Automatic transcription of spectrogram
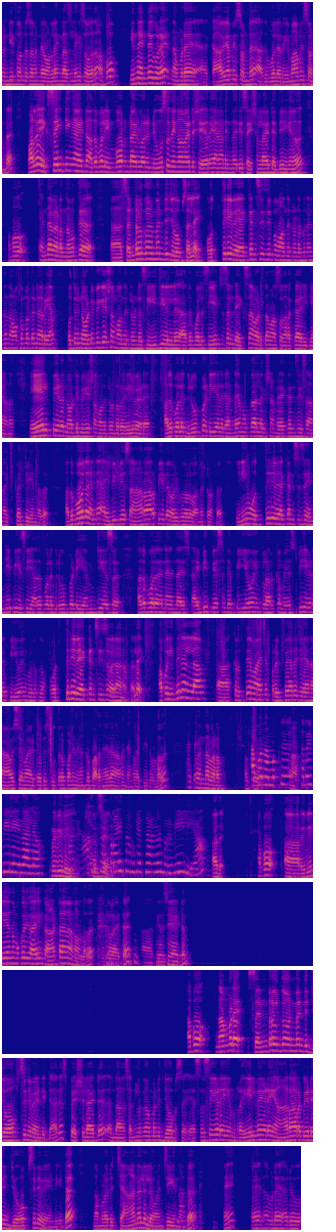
Twenty four സെവന്റെ online ക്ലാസ്സിലേക്ക് സ്വാഗതം. അപ്പോൾ ഇന്ന് എന്റെ കൂടെ നമ്മുടെ കാവ്യ മിസ് ഉണ്ട് അതുപോലെ റീമ മിസ് ഉണ്ട്. വളരെ എക്സൈറ്റിംഗ് ആയിട്ട് അതുപോലെ ഇമ്പോർട്ടന്റ് ആയിട്ടുള്ള ഒരു ന്യൂസ് നിങ്ങളുമായിട്ട് ഷെയർ ചെയ്യാനാണ് ഇന്നൊരു സെഷനിലായിട്ട് എത്തിയിരിക്കുന്നത്. അപ്പോൾ എന്താ വേണം നമുക്ക് സെൻട്രൽ ഗവൺമെന്റ് ജോബ്സ് അല്ലേ? ഒത്തിരി വേക്കൻസീസ് ഇപ്പോൾ വന്നിട്ടുണ്ട്. അപ്പോൾ നിങ്ങൾക്ക് നോക്കുമ്പോൾ തന്നെ അറിയാം ഒത്തിരി നോട്ടിഫിക്കേഷൻ വന്നിട്ടുണ്ട്. സി ജി എൽ അതുപോലെ സി എച്ച് എസ് എക്സാം അടുത്ത മാസം നടക്കാതിരിക്കുകയാണ്. എ എൽ പിയുടെ നോട്ടിഫിക്കേഷൻ വന്നിട്ടുണ്ട് റെയിൽവേയുടെ അതുപോലെ ഗ്രൂപ്പ് ഡി യുടെ രണ്ടേ മുക്കാൽ ലക്ഷം വേക്കൻസീസ് ആണ് എക്സ്പെക്ട് ചെയ്യുന്നത്. അതുപോലെ തന്നെ I B P S R R പിയുടെ ഒഴിവുകൾ വന്നിട്ടുണ്ട്. ഇനിയും ഒത്തിരി vacancies N D P C അതുപോലെ group D M T S അതുപോലെ തന്നെ എന്താ ഐ ബി പി എസിന്റെ പി ഒയും ക്ലർക്കും എസ് ബി ഐയുടെ പി ഒയും ക്ലർക്കും ഒത്തിരി വേക്കൻസീസ് വരാനുണ്ട് അല്ലേ? അപ്പൊ ഇതിനെല്ലാം കൃത്യമായിട്ട് പ്രിപ്പയർ ചെയ്യാൻ ആവശ്യമായിട്ട് ഒരു സൂത്രപ്പണി നിങ്ങൾക്ക് പറഞ്ഞുതരാനാണ് ഞങ്ങൾ എത്തിയിട്ടുള്ളത്. അപ്പൊ എന്താ മാഡം അപ്പൊ നമുക്ക് റിവീൽ ചെയ്താലോ? റിവീൽ ചെയ്യും. സർപ്രൈസ് നമുക്ക് റിവീൽ ചെയ്യാം. അതെ. അപ്പോൾ റിവീൽ ചെയ്യാൻ നമുക്കൊരു കാര്യം കാട്ടാനാണുള്ളത് നിങ്ങളുമായിട്ട്. തീർച്ചയായിട്ടും. അപ്പോൾ നമ്മുടെ സെൻട്രൽ ഗവൺമെന്റ് ജോബ്സിന് വേണ്ടിയിട്ട് അതിന് സ്പെഷ്യലായിട്ട് എന്താണ് central government jobs S S സിയുടെയും റെയിൽവേയുടെയും ആർ ആർ ബിയുടെയും ജോബ്സിന് വേണ്ടിയിട്ട് നമ്മളൊരു ചാനൽ ലോഞ്ച് ചെയ്യുന്നുണ്ട്. നമ്മുടെ ഒരു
